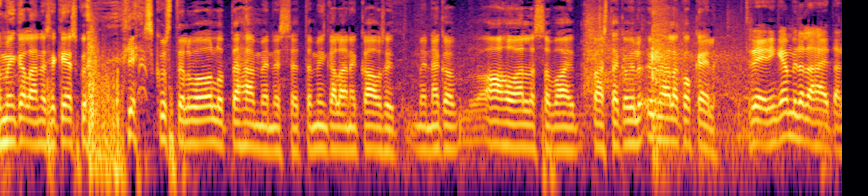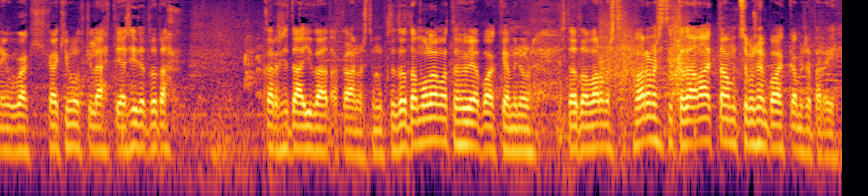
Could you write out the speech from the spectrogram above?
No minkälainen se kesku- keskustelu on ollut tähän mennessä, että minkälainen kausi, mennäänkö AHL vai päästäänkö yl- ylhäällä kokeilemaan? Treeninkämpiltä lähdetään niin kuin kaikki, kaikki muutkin lähtee ja siitä tota, karsitaan jyvää takanosta. Mutta tota, molemmat on hyviä paikkoja minulle. Tota, varmasti, varmasti tätä laittaa mut semmoisen paikkaan, missä pärjää.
